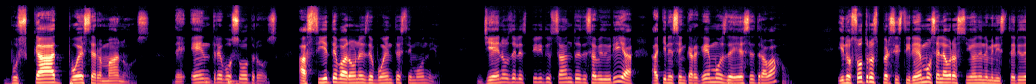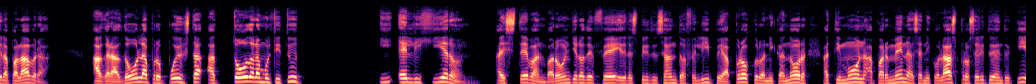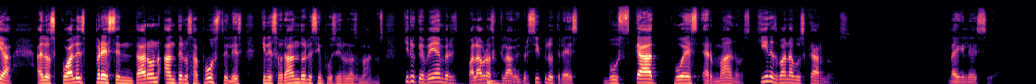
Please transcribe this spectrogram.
Buscad pues, hermanos, de entre vosotros a siete varones de buen testimonio, llenos del Espíritu Santo y de sabiduría, a quienes encarguemos de ese trabajo. Y nosotros persistiremos en la oración en el ministerio de la palabra. Agradó la propuesta a toda la multitud y eligieron a Esteban, varón lleno de fe y del Espíritu Santo, a Felipe, a Prócoro, a Nicanor, a Timón, a Parmenas, a Nicolás, prosélito de Antioquía, a los cuales presentaron ante los apóstoles, quienes orando les impusieron las manos. Quiero que vean palabras claves. Versículo 3. Buscad pues, hermanos. ¿Quiénes van a buscarlos? La iglesia.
